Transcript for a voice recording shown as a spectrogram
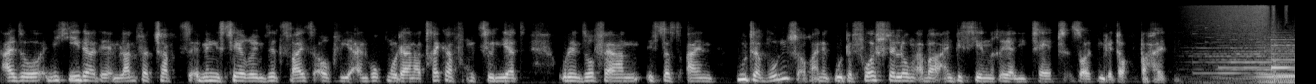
Also nicht jeder, der im Landwirtschaftsministerium sitzt, weiß auch, wie ein hochmoderner Trecker funktioniert. Und insofern ist das ein guter Wunsch, auch eine gute Vorstellung, aber ein bisschen Realität sollten wir doch behalten. life.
